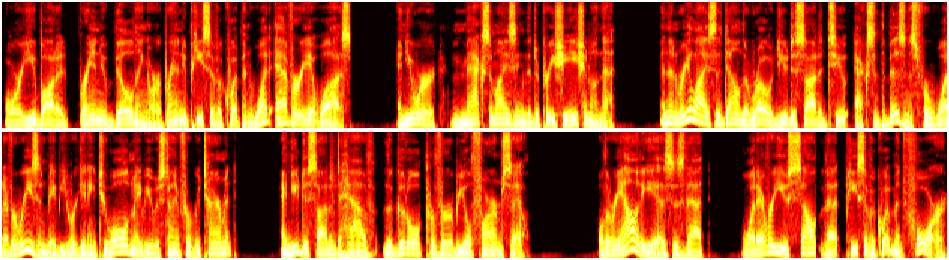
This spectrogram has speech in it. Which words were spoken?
or you bought a brand new building or a brand new piece of equipment, whatever it was, and you were maximizing the depreciation on that. And then realize that down the road, you decided to exit the business for whatever reason. Maybe you were getting too old. Maybe it was time for retirement and you decided to have the good old proverbial farm sale. Well, the reality is, is that whatever you sell that piece of equipment for,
